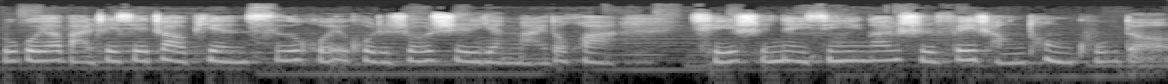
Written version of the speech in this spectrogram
如果要把这些照片撕毁或者说是掩埋的话，其实内心应该是非常痛苦的。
